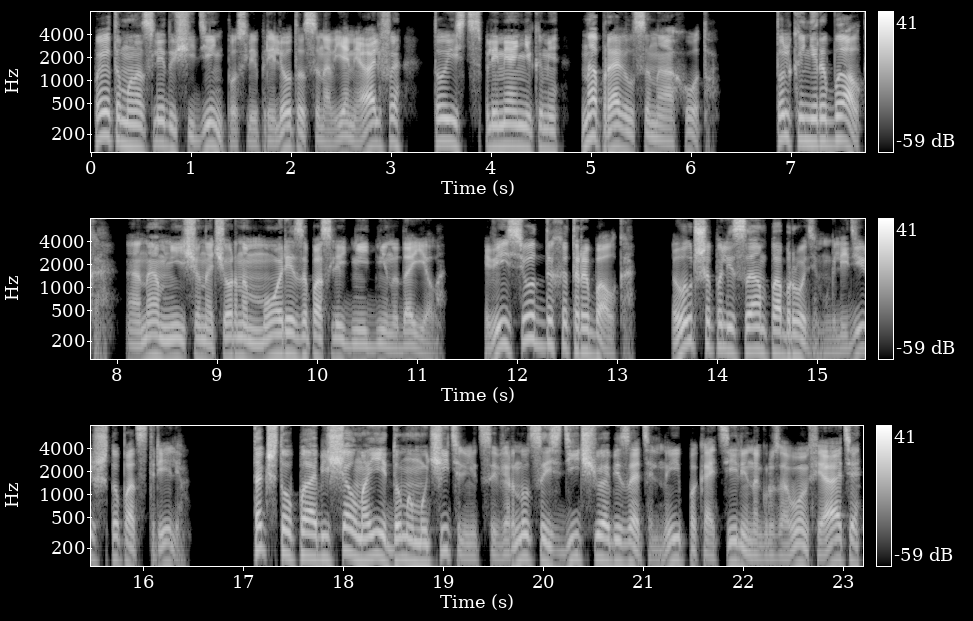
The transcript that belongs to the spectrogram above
Поэтому на следующий день после прилета сыновьями Альфы, то есть с племянниками, направился на охоту. Только не рыбалка, она мне еще на Черном море за последние дни надоела. Весь отдых — это рыбалка. Лучше по лесам побродим, глядишь, что подстрелим. Так что пообещал моей домомучительнице вернуться с дичью обязательно и покатили на грузовом «Фиате»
